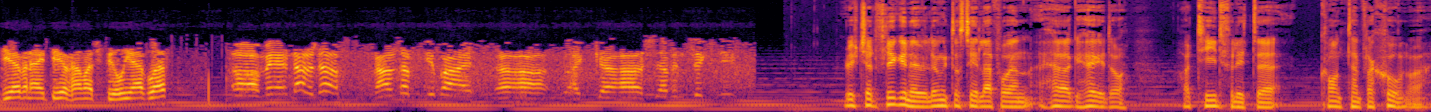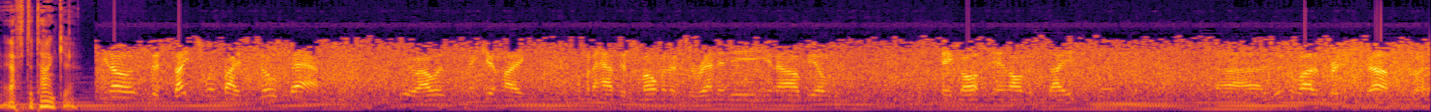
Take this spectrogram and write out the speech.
Do you have an idea of how much fuel you have left? Oh, man, not enough. Not enough to get by. Uh, like uh, 760. Richard flyger nu lugnt och stilla på en hög höjd och har tid för lite kontemplation och eftertanke. You know, the sights went by so fast, too. I was thinking, like, I'm going to have this moment of serenity, you know, I'll be able to take all, in all the sights. Uh, there's a lot of pretty stuff, but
